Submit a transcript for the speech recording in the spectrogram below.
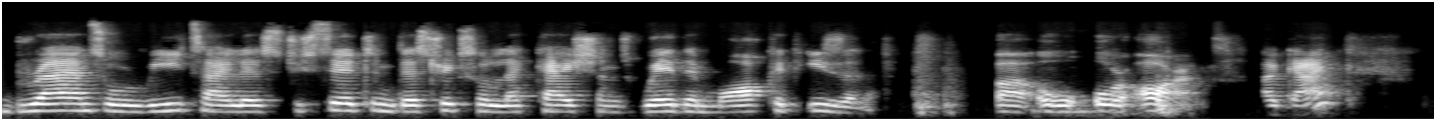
brands or retailers to certain districts or locations where the market isn't uh, or, or aren't okay?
